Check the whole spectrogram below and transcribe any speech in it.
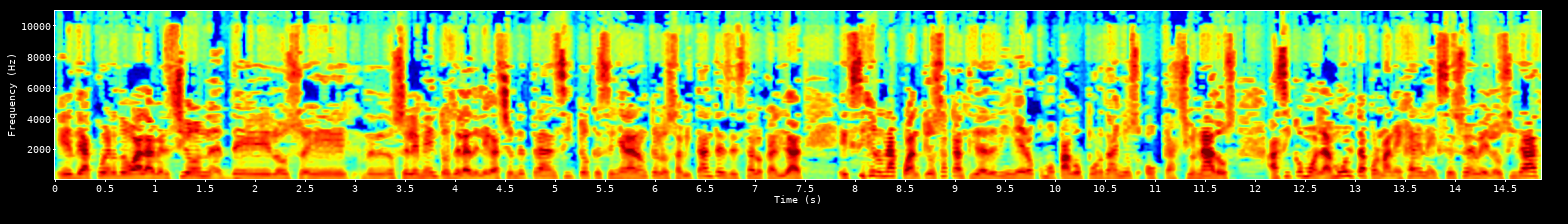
Eh, de acuerdo a la versión de los, eh, de los elementos de la Delegación de Tránsito que señalaron que los habitantes de esta localidad exigen una cuantiosa cantidad de dinero como pago por daños ocasionados, así como la multa por manejar en exceso de velocidad.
